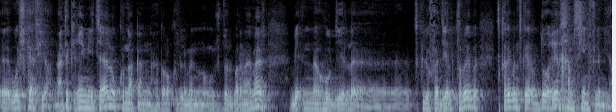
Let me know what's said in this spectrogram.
آه، واش كافية؟ نعطيك غير مثال وكنا كنهضروا قبل ما نوجدوا البرنامج بأنه ديال آه، التكلفه ديال الطبيب تقريبا كيردوا غير 50%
